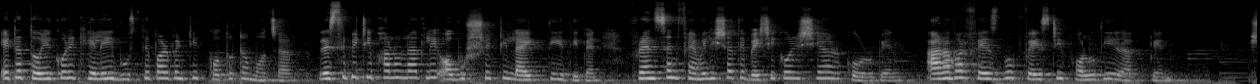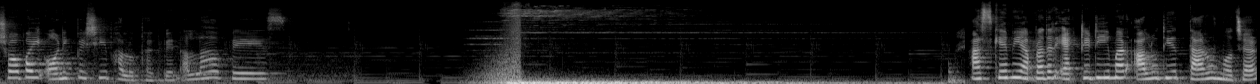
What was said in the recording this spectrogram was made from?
এটা তৈরি করে খেলেই বুঝতে পারবেন ঠিক কতটা মজার। রেসিপিটি ভালো লাগলে অবশ্যই একটি লাইক দিয়ে দিবেন। ফ্রেন্ডস অ্যান্ড ফ্যামিলির সাথে বেশি করে শেয়ার করবেন। আর আমার ফেসবুক পেজটি ফলো দিয়ে রাখবেন। সবাই অনেক বেশি ভালো থাকবেন। আল্লাহ হাফেজ। আজকে আমি আপনাদের একটি ডিম আর আলু দিয়ে দারুণ মজার,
